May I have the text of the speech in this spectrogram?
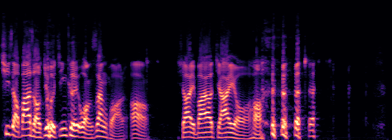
七早八早就已经可以往上滑了啊、小尾巴要加油哈！哦、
